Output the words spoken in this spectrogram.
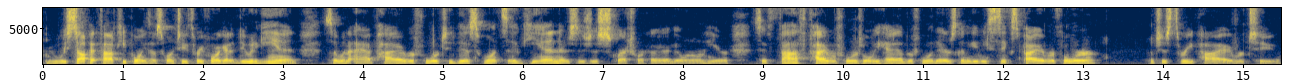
Remember, we stop at 5 key points. That's 1, 2, 3, 4. i got to do it again. So I'm going to add pi over 4 to this once again. Notice there's just scratch work I got going on here. So 5 pi over 4 is what we had before there. It's going to give me 6 pi over 4, which is 3 pi over 2.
